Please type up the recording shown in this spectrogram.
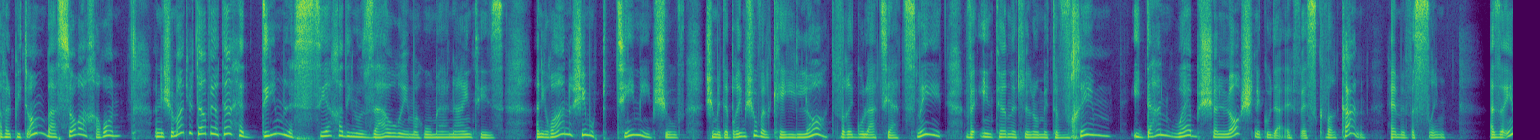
אבל פתאום בעשור האחרון אני שומעת יותר ויותר הדים לשיח הדינוזאורים ההוא מה-nineties. אני רואה אנשים אופטימיים שוב, שמדברים שוב על קהילות ורגולציה עצמית ואינטרנט ללא מתווכים. עידן web 3.0 כבר כאן, הם מבשרים. אז האם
